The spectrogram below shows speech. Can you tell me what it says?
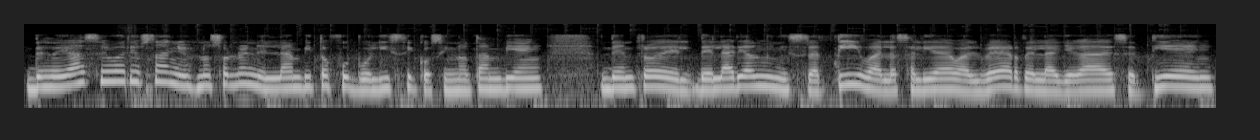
desde hace varios años, no solo en el ámbito futbolístico, sino también dentro del, área administrativa, la salida de Valverde, la llegada de Setién.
